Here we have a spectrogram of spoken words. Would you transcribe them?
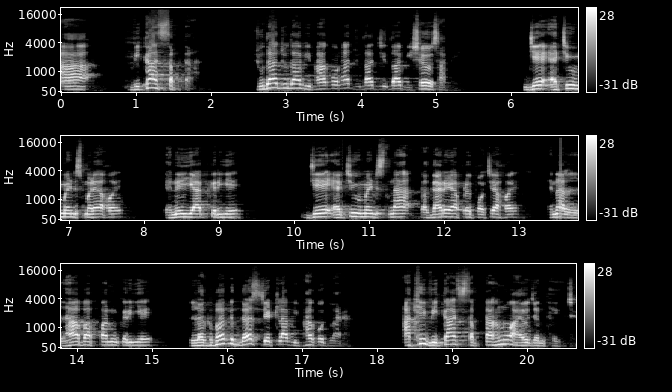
આ વિકાસ સપ્તાહ જુદા જુદા વિભાગોના જુદા જુદા વિષયો સાથે જે એચિવમેન્ટ્સ મળ્યા હોય એને યાદ કરીએ. જે એચિવમેન્ટ્સના કગારે આપણે પહોંચ્યા હોય, એના લાભ આપવાનું કરીએ. લગભગ દસ જેટલા વિભાગો દ્વારા આખી વિકાસ સપ્તાહનું આયોજન થયું છે.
